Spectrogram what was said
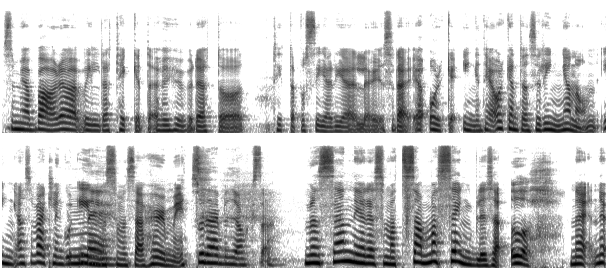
som jag bara vill dra täcket över huvudet och titta på serier eller sådär. Jag orkar ingenting. Jag orkar inte ens ringa någon. Ing, alltså verkligen gå Nej. in som en sån här hermit. Så där blir jag också. Men sen är det som att samma säng blir så här, Ugh, nej, nu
